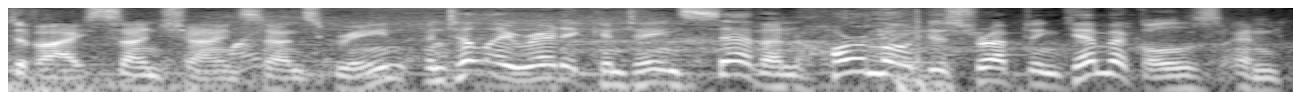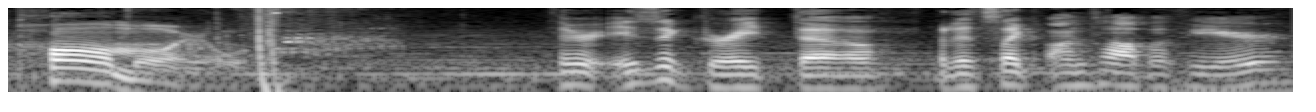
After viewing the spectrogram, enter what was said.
To buy Sunshine sunscreen until I read it contains seven hormone-disrupting chemicals and palm oil. There is a grate though, but it's like on top of here,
